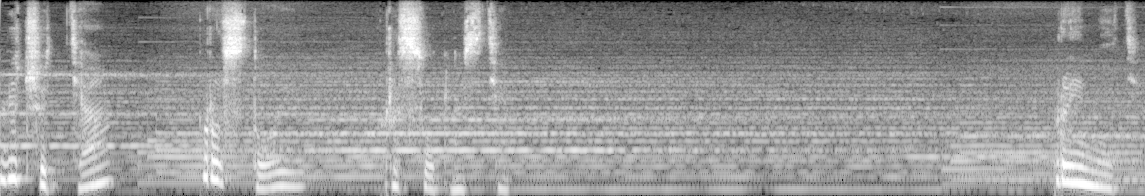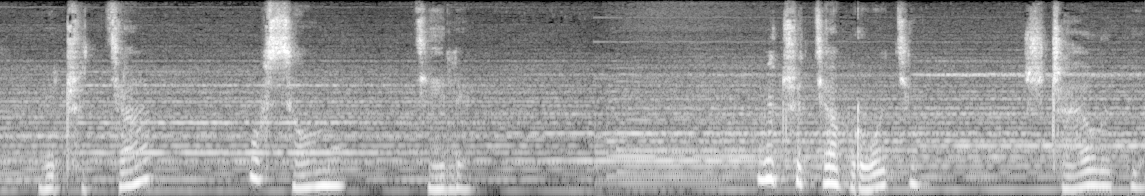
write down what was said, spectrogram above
Відчуття простої присутності. Прийміть відчуття у всьому тілі, відчуття в роті, щелепі,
